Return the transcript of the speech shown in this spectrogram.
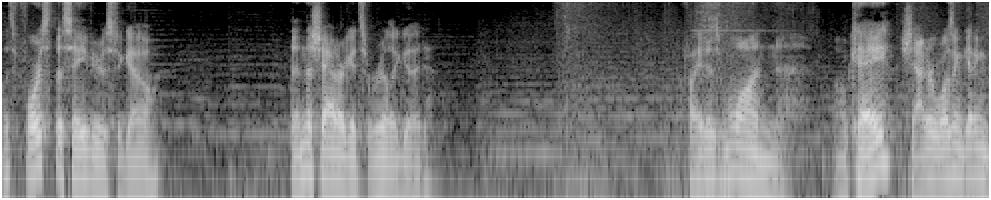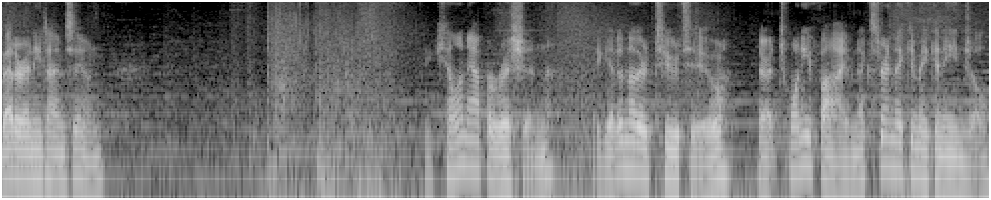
Let's force the saviors to go. Then the shatter gets really good. Fight is won. Okay, shatter wasn't getting better anytime soon. They kill an apparition. They get another 2-2. They're at 25. Next turn they can make an angel.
